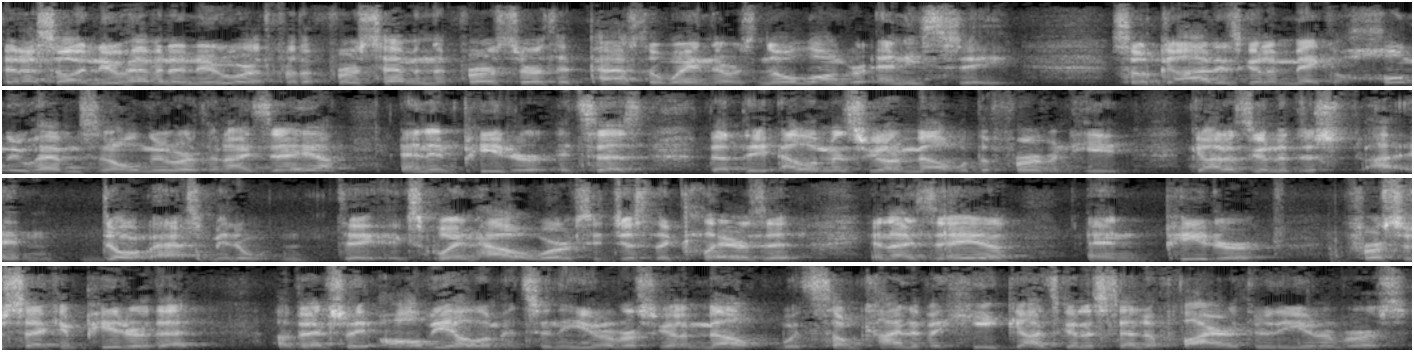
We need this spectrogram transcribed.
Then I saw a new heaven and a new earth, for the first heaven and the first earth had passed away, and there was no longer any sea. So God is going to make a whole new heavens and a whole new earth. In Isaiah and in Peter, it says that the elements are going to melt with the fervent heat. God is going to just, I, don't ask me to, to explain how it works. He just declares it in Isaiah and Peter, first or second Peter, that eventually all the elements in the universe are going to melt with some kind of a heat. God's going to send a fire through the universe.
